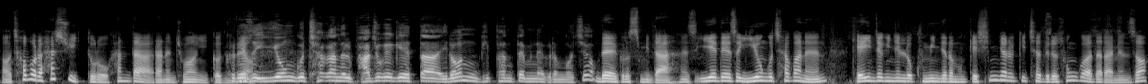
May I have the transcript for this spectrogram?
어, 처벌을 할 수 있도록 한다라는 조항이 있거든요. 그래서 이용구 차관을 봐주게 했다 이런 비판 때문에 그런 거죠? 네, 그렇습니다. 그래서 이에 대해서 이용구 차관은 개인적인 일로 국민 여러분께 심려를 끼쳐드려 송구하다라면서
